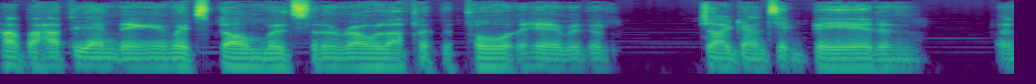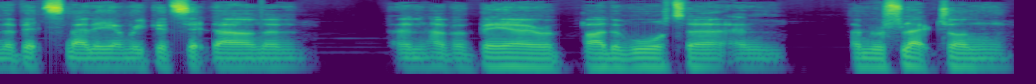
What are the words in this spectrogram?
have a happy ending in which Dom would sort of roll up at the port here with a gigantic beard and and a bit smelly, and we could sit down and, and have a beer by the water and, and reflect on,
